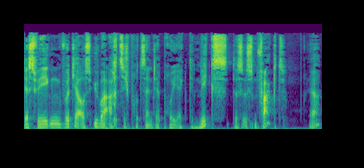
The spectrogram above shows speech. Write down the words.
Deswegen wird ja aus über 80 Prozent der Projekte nix. Das ist ein Fakt. Ja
